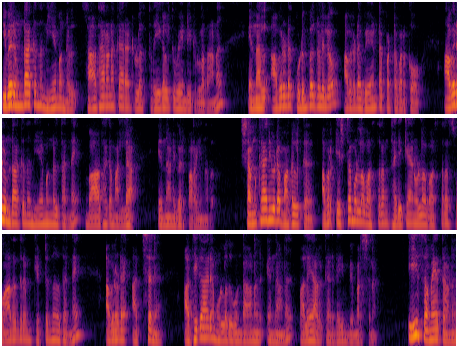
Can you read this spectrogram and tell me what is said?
ഇവരുണ്ടാക്കുന്ന നിയമങ്ങൾ സാധാരണക്കാരായിട്ടുള്ള സ്ത്രീകൾക്ക് വേണ്ടിയിട്ടുള്ളതാണ്. എന്നാൽ അവരുടെ കുടുംബങ്ങളിലോ അവരുടെ വേണ്ടപ്പെട്ടവർക്കോ അവരുണ്ടാക്കുന്ന നിയമങ്ങൾ തന്നെ ബാധകമല്ല എന്നാണ് ഇവർ പറയുന്നത്. ഷംഖാനിയുടെ മകൾക്ക് അവർക്കിഷ്ടമുള്ള വസ്ത്രം ധരിക്കാനുള്ള വസ്ത്ര സ്വാതന്ത്ര്യം കിട്ടുന്നത് തന്നെ അവരുടെ അച്ഛന് അധികാരമുള്ളതുകൊണ്ടാണ് എന്നാണ് പല ആൾക്കാരുടെയും വിമർശനം. ഈ സമയത്താണ്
